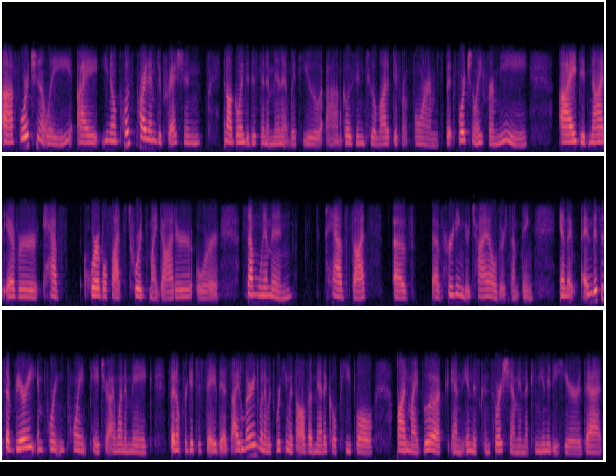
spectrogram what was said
Uh, fortunately, I, you know, postpartum depression, and I'll go into this in a minute with you, um, goes into a lot of different forms. But fortunately for me, I did not ever have horrible thoughts towards my daughter, or some women have thoughts of of hurting their child or something and I, and this is a very important point, Petra, I want to make, so I don't forget to say this. I learned when I was working with all the medical people on my book and in this consortium in the community here that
